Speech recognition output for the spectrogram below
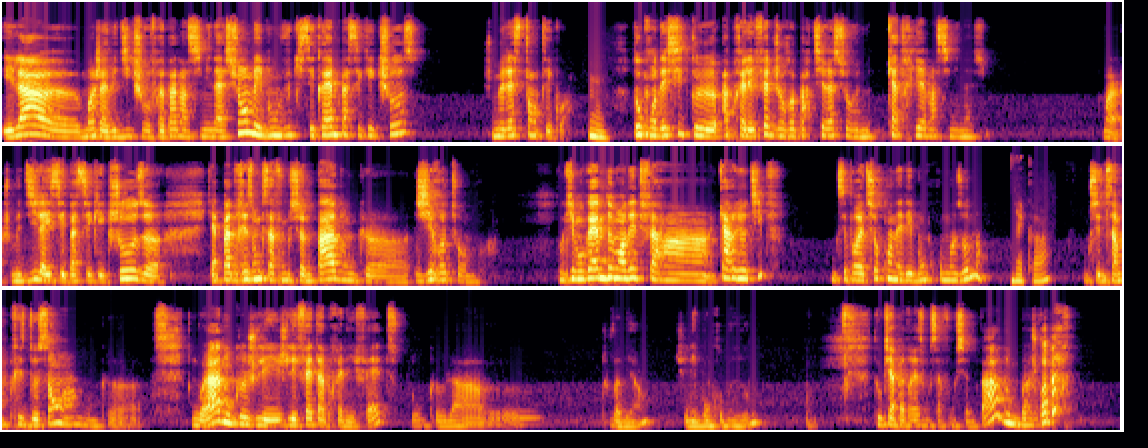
et là moi j'avais dit que je referais pas d'insémination mais bon vu qu'il s'est quand même passé quelque chose je me laisse tenter quoi Mm. donc on décide que après les fêtes je repartirai sur une quatrième insémination voilà je me dis là il s'est passé quelque chose il y a pas de raison que ça fonctionne pas donc euh, j'y retourne quoi donc ils m'ont quand même demandé de faire un cariotype. Donc c'est pour être sûr qu'on ait les bons chromosomes. D'accord. Donc c'est une simple prise de sang. hein. donc, euh, donc voilà, donc je l'ai je l'ai faite après les fêtes. Donc euh, là, tout va bien. J'ai les bons chromosomes. Donc il n'y a pas de raison que ça fonctionne pas. Donc bah, je repars.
